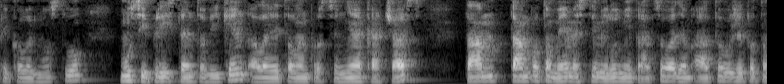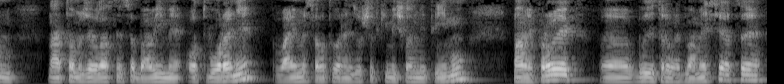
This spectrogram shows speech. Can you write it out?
akékoľvek množstvo, musí prísť tento víkend, ale je to len proste nejaká časť. Tam, tam potom vieme s tými ľuďmi pracovať a to už je potom na tom, že vlastne sa bavíme otvorene, bavíme sa otvorene so všetkými členmi týmu. Máme projekt, e, bude trvať dva mesiace,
